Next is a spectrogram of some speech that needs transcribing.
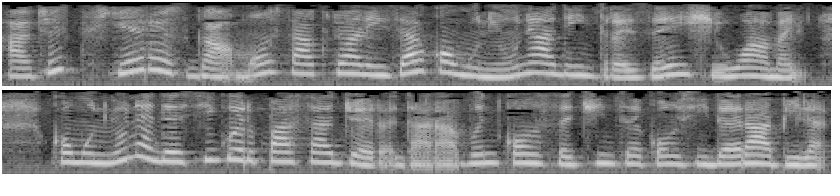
Acest Hieros Gamos actualiza comuniunea dintre zei și oameni, comuniune desigur pasageră, dar având consecințe considerabile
